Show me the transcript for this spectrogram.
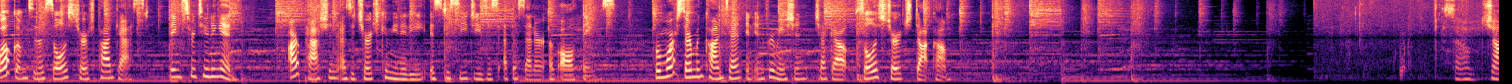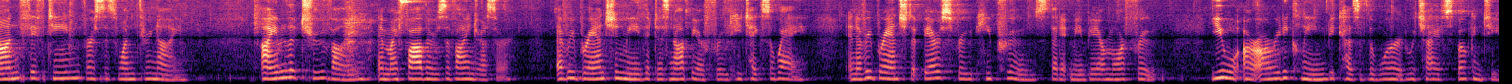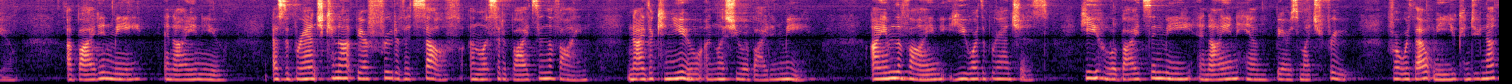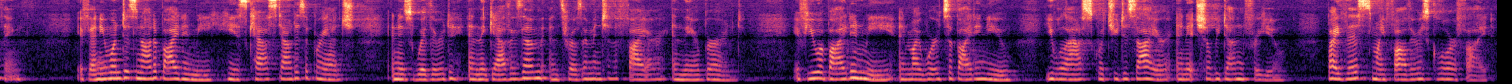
Welcome to the Soulish Church podcast. Thanks for tuning in. Our passion as a church community is to see Jesus at the center of all things. For more sermon content and information, check out solishchurch.com. So, John 15, verses 1 through 9. I am the true vine, and my Father is the vine dresser. Every branch in me that does not bear fruit, he takes away. And every branch that bears fruit, he prunes, that it may bear more fruit. You are already clean because of the word which I have spoken to you. Abide in me, and I in you. As the branch cannot bear fruit of itself unless it abides in the vine, neither can you unless you abide in me. I am the vine, you are the branches. He who abides in me, and I in him, bears much fruit, for without me you can do nothing. If anyone does not abide in me, he is cast out as a branch and is withered, and they gather them and throw them into the fire, and they are burned. If you abide in me, and my words abide in you, you will ask what you desire, and it shall be done for you. By this my Father is glorified,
